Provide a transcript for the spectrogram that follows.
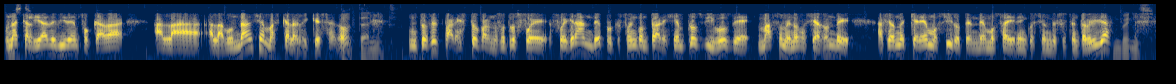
una calidad de vida enfocada a la, a la abundancia más que a la riqueza, ¿no? Totalmente. Entonces, para esto, para nosotros fue fue grande, porque fue encontrar ejemplos vivos de más o menos hacia dónde hacia dónde queremos ir o tendemos a ir en cuestión de sustentabilidad. Buenísimo.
